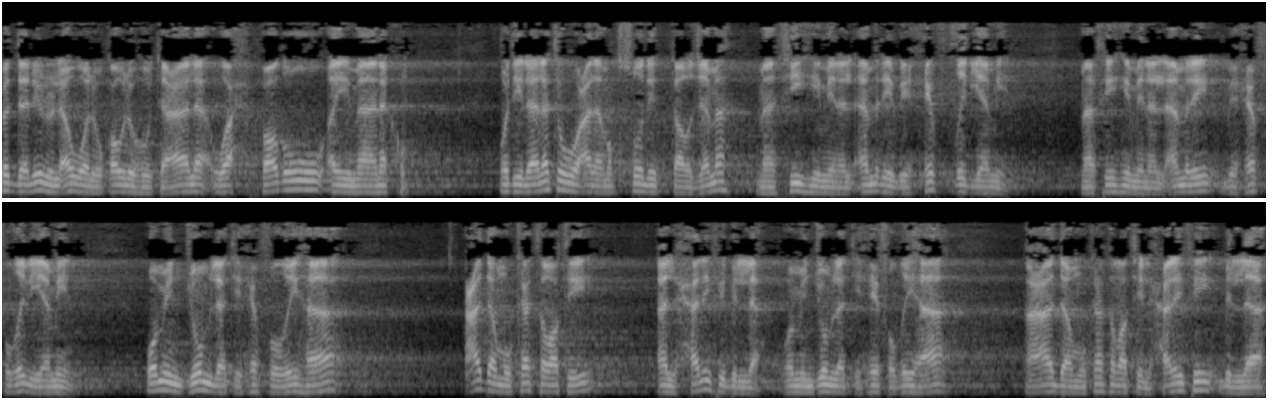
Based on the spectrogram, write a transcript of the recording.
فالدليل الأول قوله تعالى واحفظوا أيمانكم ودلالته على مقصود الترجمة ما فيه من الأمر بحفظ اليمين ما فيه من الأمر بحفظ اليمين ومن جملة حفظها عدم كثرة الحلف بالله ومن جملة حفظها عدم كثرة الحلف بالله.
